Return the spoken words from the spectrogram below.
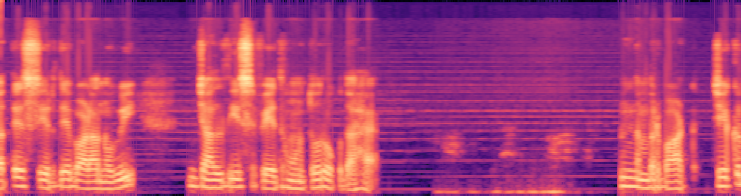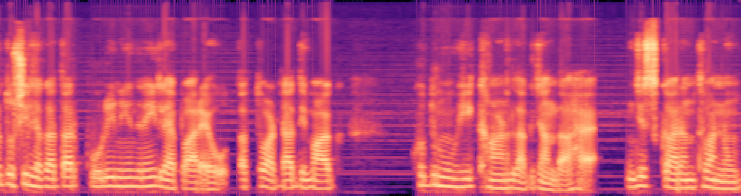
ਅਤੇ ਸਿਰ ਦੇ ਵਾਲਾਂ ਨੂੰ ਵੀ ਜਲਦੀ ਸਫੇਦ ਹੋਣ ਤੋਂ ਰੋਕਦਾ ਹੈ। ਨੰਬਰ 62 ਜੇਕਰ ਤੁਸੀਂ ਲਗਾਤਾਰ ਪੂਰੀ ਨੀਂਦ ਨਹੀਂ ਲੈ ਪਾ ਰਹੇ ਹੋ, ਤਾਂ ਤੁਹਾਡਾ ਦਿਮਾਗ ਖੁਦ ਨੂੰ ਹੀ ਖਾਣ ਲੱਗ ਜਾਂਦਾ ਹੈ, ਜਿਸ ਕਾਰਨ ਤੁਹਾਨੂੰ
